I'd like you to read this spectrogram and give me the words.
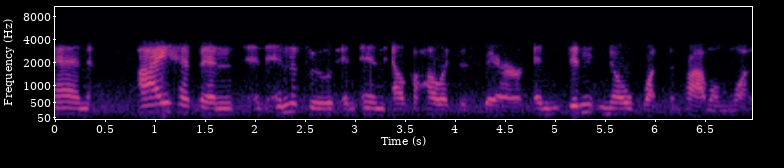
and I had been in, in the food and in alcoholic despair and didn't know what the problem was.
